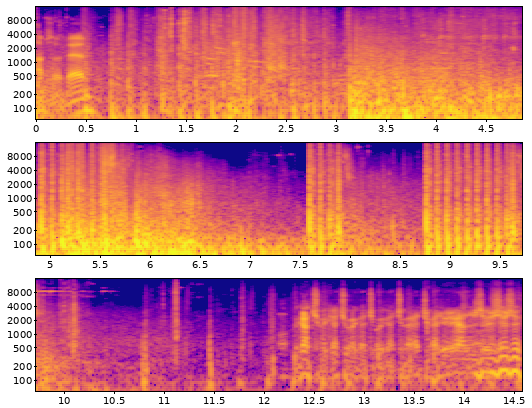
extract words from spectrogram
I'm so dead. Got you, I got you, I got you, I got you, I got you, I got you, I got you.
